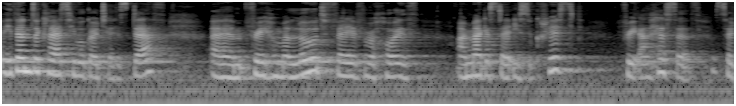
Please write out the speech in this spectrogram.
he then declares he will go to his death, um, free Lord fave rehoith our Magister Isu Christ, free Hesed. So,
